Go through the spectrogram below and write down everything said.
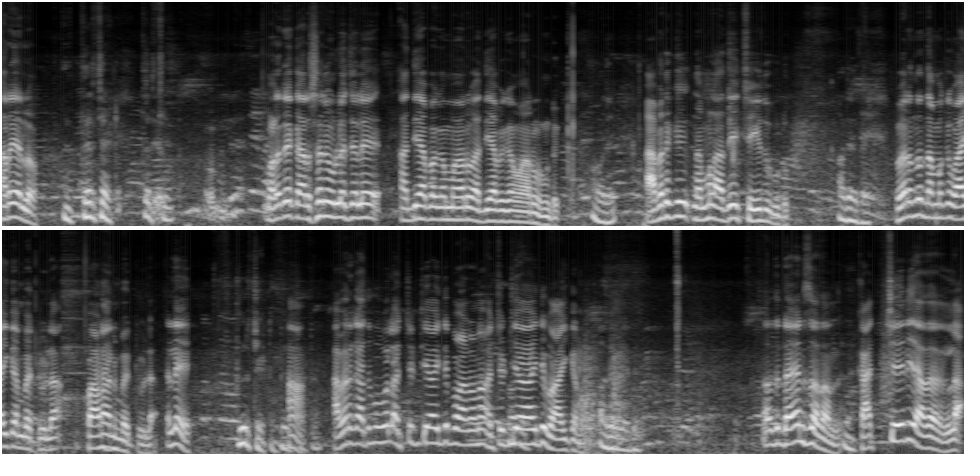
അറിയാലോ? തീർച്ചയായിട്ടും തീർച്ചയായിട്ടും. വളരെ കർശനമുള്ള ചില അധ്യാപകന്മാരും അധ്യാപികമാരും ഉണ്ട്. അവർക്ക് നമ്മൾ അതേ ചെയ്തു കൊടുക്കും. വേറൊന്നും നമുക്ക് വായിക്കാൻ പറ്റൂല പാടാനും പറ്റൂല അല്ലേ? തീർച്ചയായിട്ടും ആ അവർക്ക് അതുപോലെ അച്ചട്ടിയായിട്ട് പാടണം അച്ചട്ടിയായിട്ട് വായിക്കണം. അതെ ഡാൻസ് അതാണ്. കച്ചേരി അതല്ല.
